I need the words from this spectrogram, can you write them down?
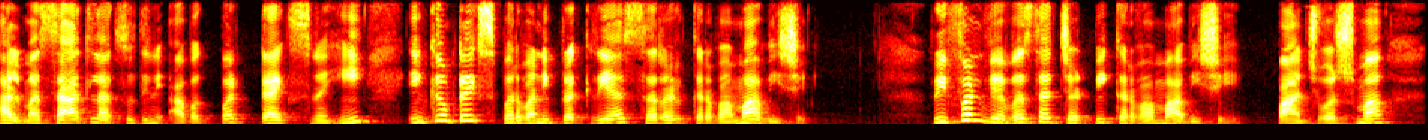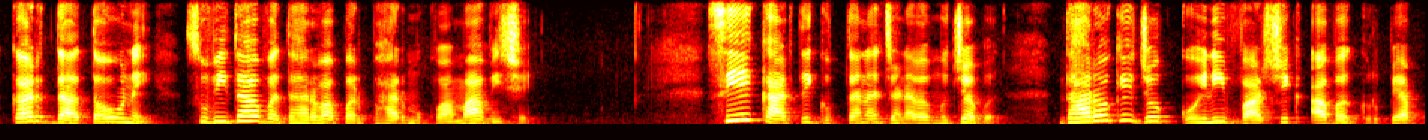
હાલમાં સાત લાખ સુધીની આવક પર ટેક્સ નહીં ઇન્કમ ટેક્સ ભરવાની પ્રક્રિયા સરળ કરવામાં આવી છે. રિફંડ વ્યવસ્થા ઝડપી કરવામાં આવી છે. પાંચ વર્ષમાં કરદાતાઓને સુવિધા વધારવા પર ભાર મૂકવામાં આવી છે. સીએ કાર્તિક ગુપ્તાના જણાવ્યા મુજબ, ધારો કે જો કોઈની વાર્ષિક આવક રૂપિયા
